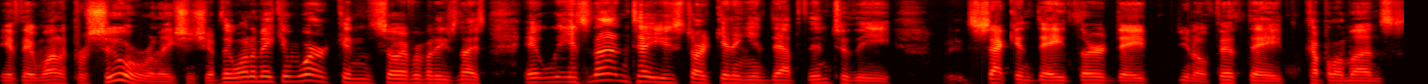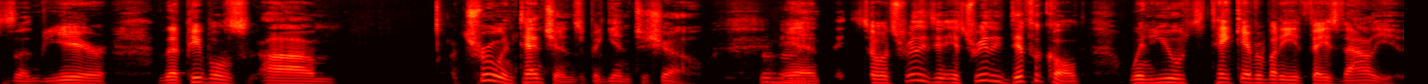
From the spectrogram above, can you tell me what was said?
if they want to pursue a relationship, they want to make it work and so everybody's nice. It, it's not until you start getting in depth into the second date, third date, you know, fifth date, couple of months, a year that people's um true intentions begin to show. Mm-hmm. And so it's really it's really difficult when you take everybody at face value.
